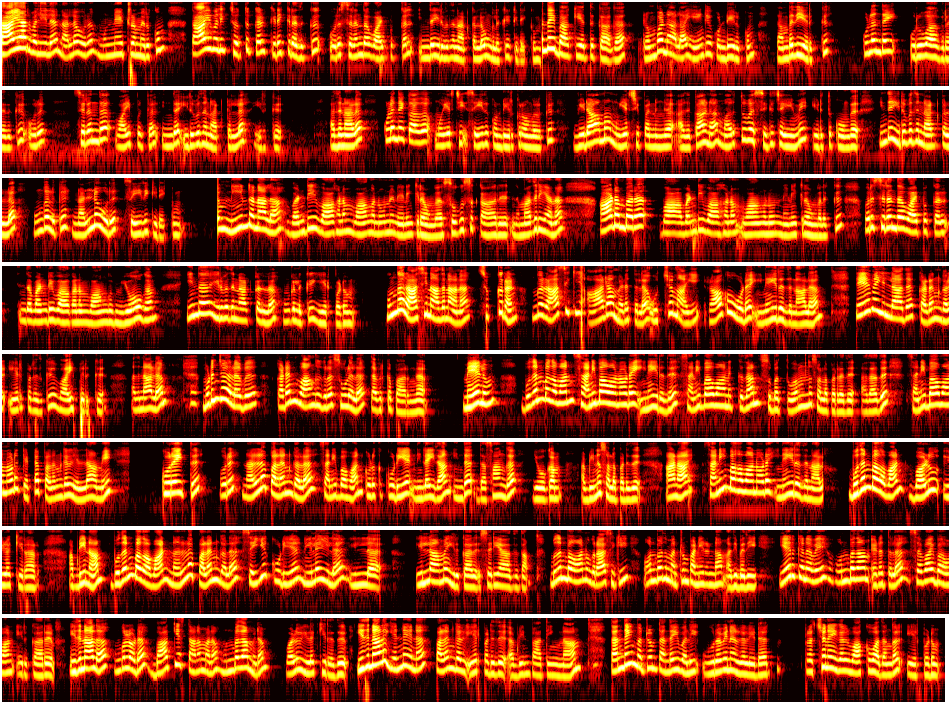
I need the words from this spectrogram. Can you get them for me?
தாயார் வழியில் நல்ல ஒரு முன்னேற்றம் இருக்கும். தாய் வழி சொத்துக்கள் கிடைக்கிறதுக்கு ஒரு சிறந்த வாய்ப்புகள் இந்த இருபது நாட்களில் உங்களுக்கு கிடைக்கும். குழந்தை பாக்கியத்துக்காக ரொம்ப நாளாக ஏங்கி கொண்டு இருக்கும் தம்பதியருக்கு குழந்தை உருவாகிறதுக்கு ஒரு சிறந்த வாய்ப்புகள் இந்த இருபது நாட்களில் இருக்குது அதனால் குழந்தைக்காக முயற்சி செய்து கொண்டு இருக்கிறவங்களுக்கு விடாமல் முயற்சி பண்ணுங்க. அதுக்கான மருத்துவ சிகிச்சையுமே எடுத்துக்கோங்க. இந்த இருபது நாட்களில் உங்களுக்கு நல்ல ஒரு செய்தி கிடைக்கும். நீண்ட நாளாக வண்டி வாகனம் வாங்கணும்னு நினைக்கிறவங்க சொகுசு காரு இந்த மாதிரியான ஆடம்பர வா வண்டி வாகனம் வாங்கணும்னு நினைக்கிறவங்களுக்கு ஒரு சிறந்த வாய்ப்புகள் இந்த வண்டி வாகனம் வாங்கும் யோகம் இந்த இருபது நாட்களில் உங்களுக்கு ஏற்படும். உங்கள் ராசிநாதனான சுக்கிரன் உங்கள் ராசிக்கு ஆறாம் இடத்துல உச்சமாகி ராகுவோட இணையிறதுனால தேவையில்லாத கடன்கள் ஏற்படுறதுக்கு வாய்ப்பு இருக்குது அதனால் முடிஞ்ச அளவு கடன் வாங்குகிற சூழலை தவிர்க்க பாருங்க. மேலும் புதன் பகவான் சனி பகவானோட இணையிறது சனி பகவானுக்கு தான் சுபத்துவம்னு சொல்லப்படுறது. அதாவது சனி பகவானோட கெட்ட பலன்கள் எல்லாமே குறைத்து ஒரு நல்ல பலன்களை சனி பகவான் கொடுக்கக்கூடிய நிலைதான் இந்த தசாங்க யோகம் அப்படின்னு சொல்லப்படுது. ஆனால் சனி பகவானோட இணைகிறதுனால புதன் பகவான் வலு இழக்கிறார். அப்படின்னா புதன் பகவான் நல்ல பலன்களை செய்யக்கூடிய நிலையில் இல்லை இல்லாமல் இருக்கார். சரியா? அதுதான். புதன் பகவான் உங்கள் ராசிக்கு ஒன்பது மற்றும் பன்னிரெண்டாம் அதிபதி. ஏற்கனவே ஒன்பதாம் இடத்துல செவ்வாய் பகவான் இருக்கார். இதனால் உங்களோட பாக்கியஸ்தானமான ஒன்பதாம் இடம் வலு இழக்கிறது. இதனால் என்ன என்ன பலன்கள் ஏற்படுது அப்படின்னு பார்த்தீங்கன்னா தந்தை மற்றும் தந்தை வழி உறவினர்களிடம் பிரச்சனைகள் வாக்குவாதங்கள் ஏற்படும்.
